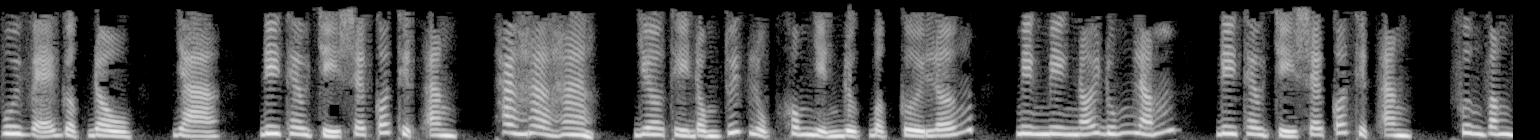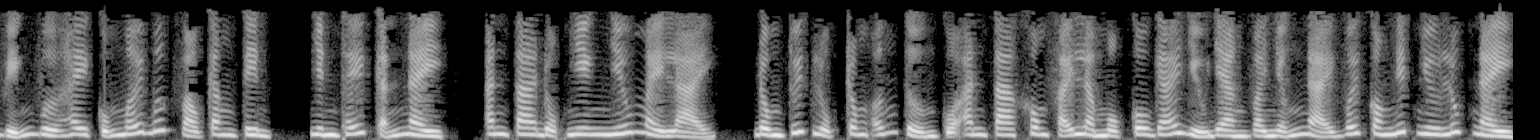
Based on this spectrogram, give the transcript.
vui vẻ gật đầu, dạ, đi theo chị sẽ có thịt ăn, ha ha ha, giờ thì đồng tuyết lục không nhịn được bật cười lớn, miên miên nói đúng lắm, đi theo chị sẽ có thịt ăn, Phương Văn Viễn vừa hay cũng mới bước vào căng tin, nhìn thấy cảnh này, anh ta đột nhiên nhíu mày lại, đồng tuyết lục trong ấn tượng của anh ta không phải là một cô gái dịu dàng và nhẫn nại với con nít như lúc này,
